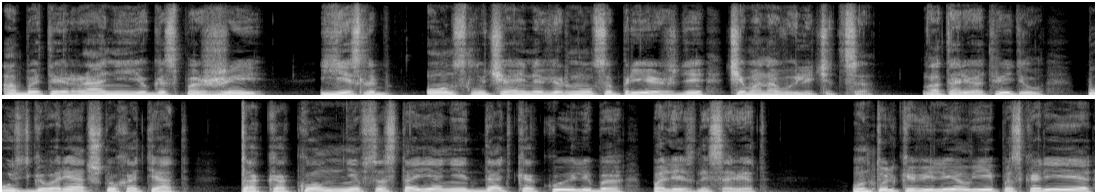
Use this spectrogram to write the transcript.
об этой ране ее госпожи, если бы он случайно вернулся прежде, чем она вылечится. Лотарио ответил — Пусть говорят, что хотят, так как он не в состоянии дать какой-либо полезный совет. Он только велел ей поскорее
